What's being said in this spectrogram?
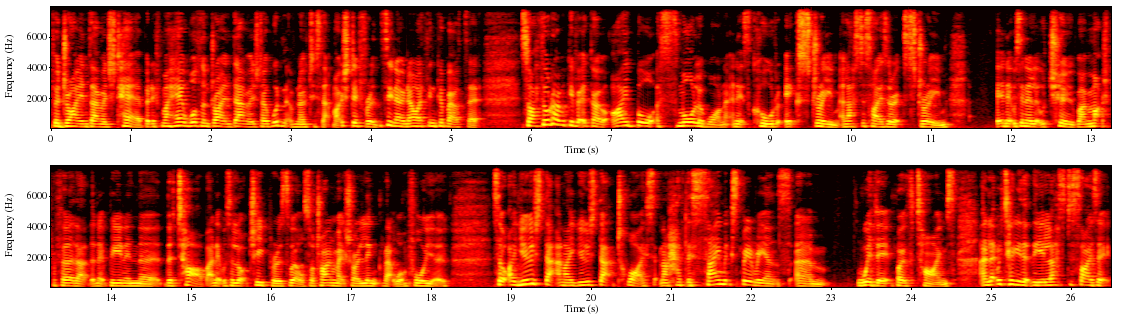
for dry and damaged hair. But if my hair wasn't dry and damaged, I wouldn't have noticed that much difference, you know, now I think about it. So I thought I would give it a go. I bought a smaller one and it's called Extreme, Elasticizer Extreme. And it was in a little tube. I much prefer that than it being in the, the tub and it was a lot cheaper as well. So I'll try and make sure I link that one for you. So I used that and I used that twice and I had the same experience um, with it both times. And let me tell you that the elasticizer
